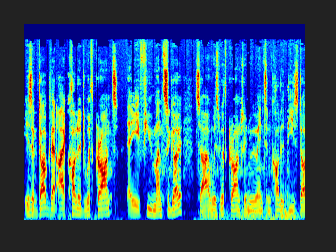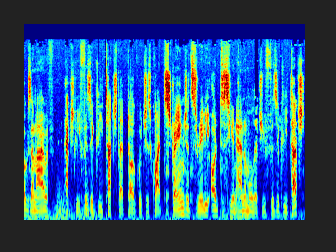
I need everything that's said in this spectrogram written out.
is a dog that I collared with Grant a few months ago. So I was with Grant when we went and collared these dogs, and I actually physically touched that dog, which is quite strange. It's really odd to see an animal that you physically touched.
